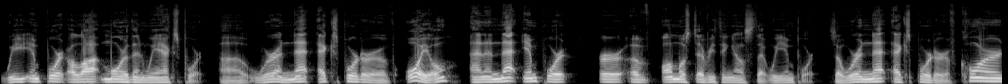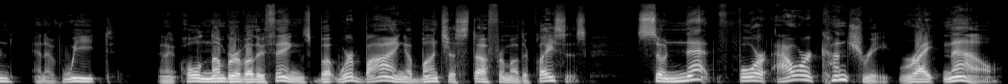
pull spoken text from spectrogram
We import a lot more than we export. Uh, we're a net exporter of oil and a net importer of almost everything else that we import. So we're a net exporter of corn and of wheat and a whole number of other things, but we're buying a bunch of stuff from other places. So, net for our country right now,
